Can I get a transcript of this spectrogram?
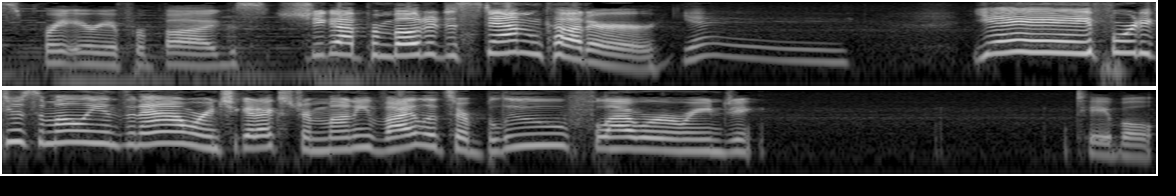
Spray area for bugs. She got promoted to stem cutter. Yay. Yay! 42 simoleons an hour and she got extra money. Violets are blue flower arranging table.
